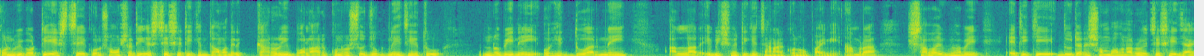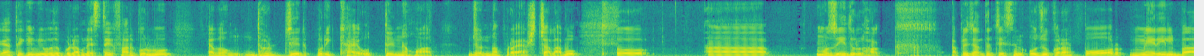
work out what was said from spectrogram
কোন বিপদটি এসছে, কোন সমস্যাটি এসছে, সেটি কিন্তু আমাদের কারোরই বলার কোনো সুযোগ নেই, যেহেতু নবী নেই ওহিদুয়ার নেই। আল্লাহর এই বিষয়টিকে জানার কোনো উপায় নেই। আমরা স্বাভাবিকভাবে এটিকে দুইটারই সম্ভাবনা রয়েছে। সেই জায়গা থেকে বিপদে পড়লে আমরা ইস্তেকফার করব এবং ধৈর্যের পরীক্ষায় উত্তীর্ণ হওয়ার জন্য প্রয়াস চালাবো। তো মজিদুল হক, আপনি জানতে চেয়েছেন অজু করার পর মেরিল বা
